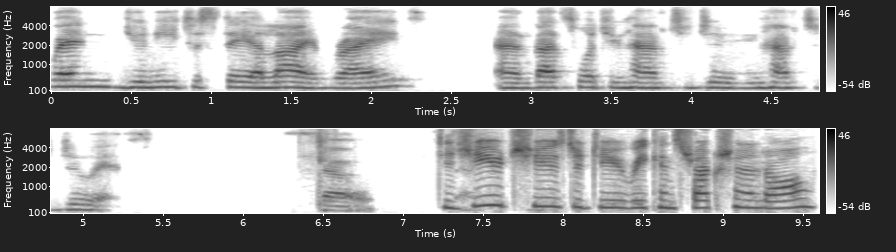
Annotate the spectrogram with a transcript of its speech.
when you need to stay alive, right? And that's what you have to do. You have to do it. So did you choose to do reconstruction at all?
